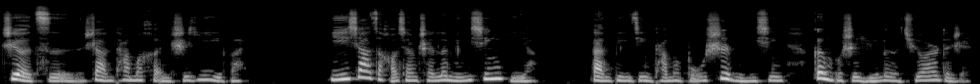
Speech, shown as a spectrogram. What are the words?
这次让他们很是意外，一下子好像成了明星一样。但毕竟他们不是明星，更不是娱乐圈的人，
